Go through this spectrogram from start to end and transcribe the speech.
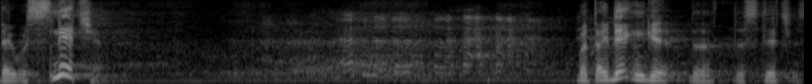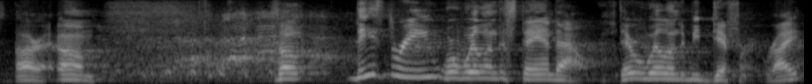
They were snitching. but they didn't get the, the stitches. All right. Um, so these three were willing to stand out. They were willing to be different, right?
